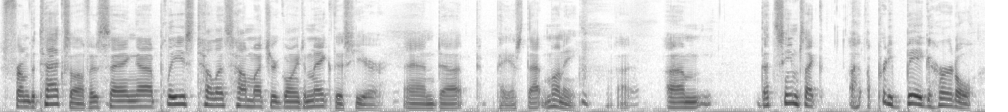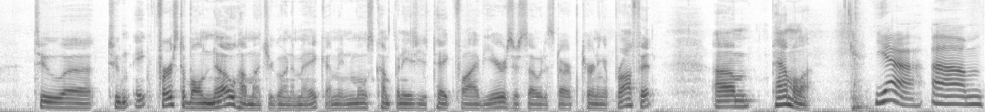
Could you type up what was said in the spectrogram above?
from the tax office saying, uh, "Please tell us how much you're going to make this year and uh, pay us that money." uh, um, that seems like a, a pretty big hurdle to uh, to first of all know how much you're going to make. I mean, most companies you take five years or so to start turning a profit. Um, Pamela, Yeah. Um,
